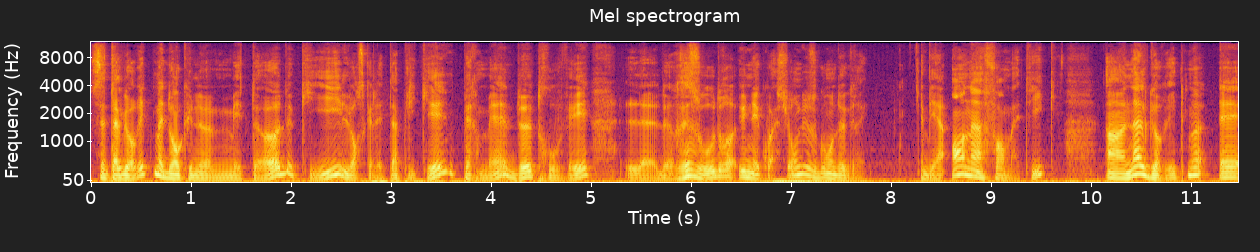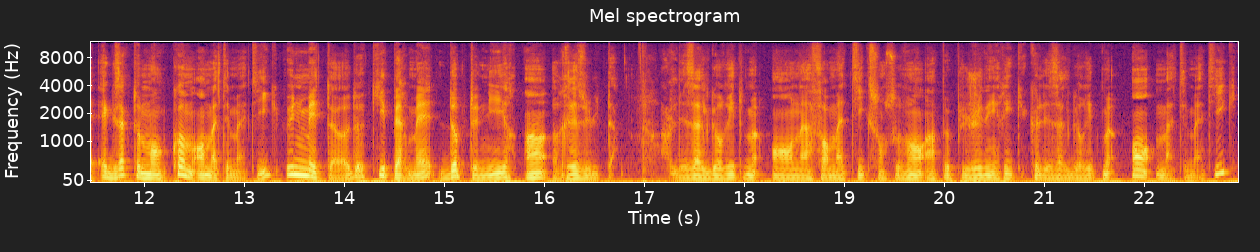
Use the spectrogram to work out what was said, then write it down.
cet algorithme est donc une méthode qui, lorsqu'elle est appliquée, permet de trouver, de résoudre une équation du second degré. Eh bien, en informatique, un algorithme est exactement comme en mathématiques une méthode qui permet d'obtenir un résultat. les algorithmes en informatique sont souvent un peu plus génériques que les algorithmes en mathématiques,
